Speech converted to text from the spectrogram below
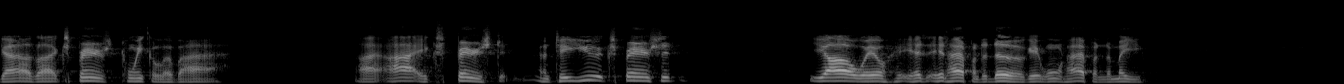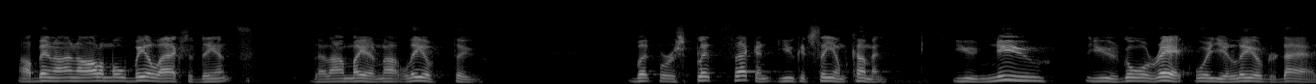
Guys, I experienced twinkle of eye. I, I experienced it. Until you experience it, y'all will. It, it happened to Doug. It won't happen to me. I've been on automobile accidents that I may have not lived through. But for a split second, you could see them coming. You knew you was going to wreck whether you lived or died.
